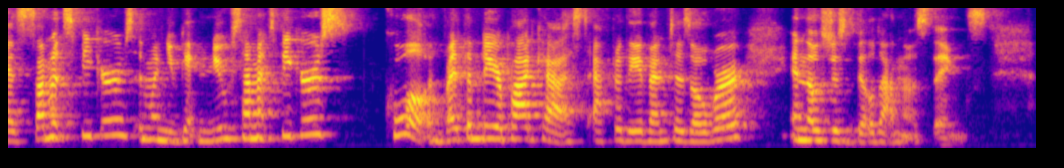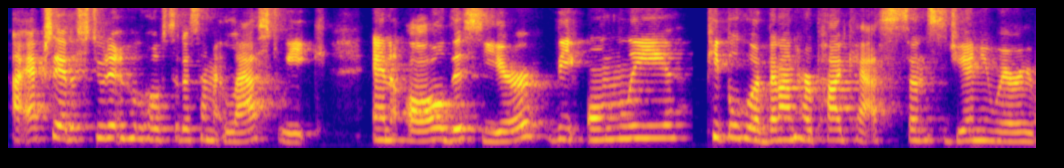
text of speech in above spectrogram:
as summit speakers and when you get new summit speakers cool invite them to your podcast after the event is over and those just build on those things I actually had a student who hosted a summit last week, and all this year, the only people who have been on her podcast since January,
